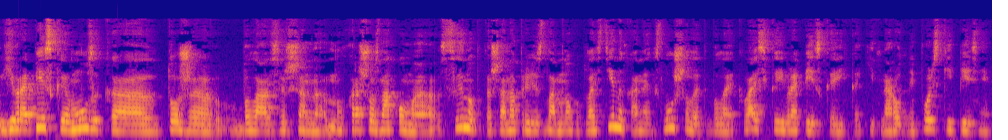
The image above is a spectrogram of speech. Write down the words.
европейская музыка тоже была совершенно ну, хорошо знакома сыну, потому что она привезла много пластинок, она их слушала, это была и классика европейская, и какие-то народные польские песни.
